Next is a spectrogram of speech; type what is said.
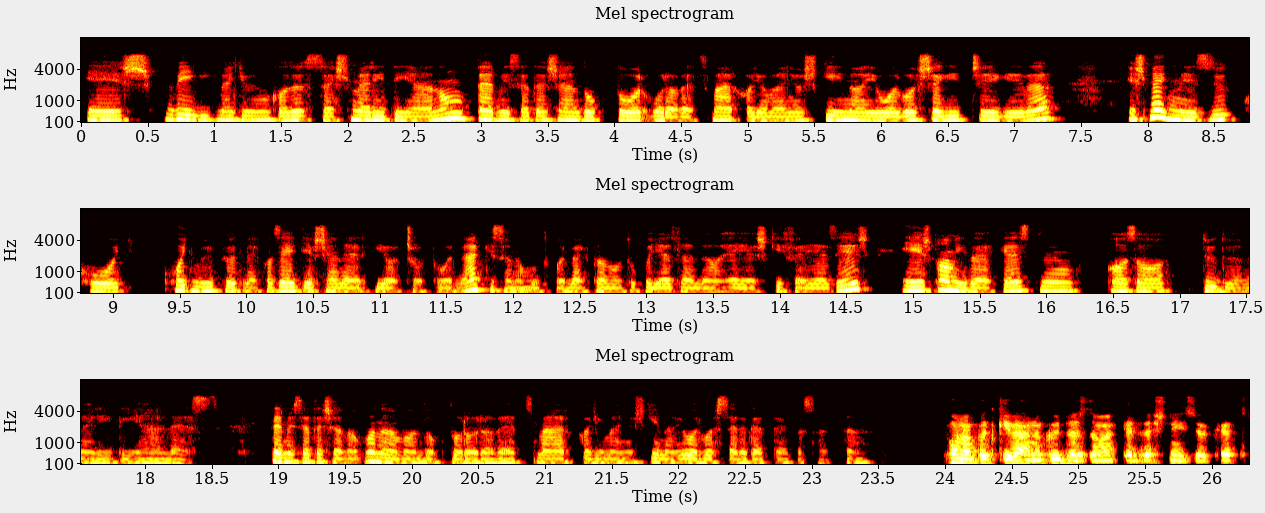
és végigmegyünk az összes meridiánunk, természetesen dr. Oravec már hagyományos kínai orvos segítségével, és megnézzük, hogy hogy működnek az egyes energiacsatornák, hiszen a múltkor megtanultuk, hogy ez lenne a helyes kifejezés, és amivel kezdünk, az a tüdőmeridián lesz. Természetesen a vonalban dr. Oravec már hagyományos kínai orvos szeretettel köszöntöm. Jó napot kívánok, üdvözlöm a kedves nézőket!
